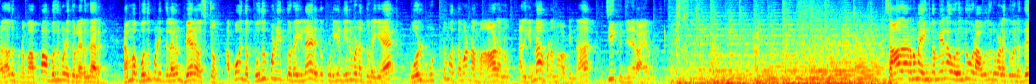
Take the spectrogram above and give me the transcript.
அதாவது இப்போ நம்ம அப்பா பொதுப்பணித்துறையில் இருந்தார். நம்ம பொதுப்பணித்துலகன் வேற வச்சிட்டோம் அப்போ இந்த பொதுப்பணித்துறையில இருக்கக்கூடிய நிறுவனத்துறையை ஒல் முட்டுமொத்தமா நம்ம ஆளணும். அது என்ன பண்ணணும் அப்படின்னா சீஃப் இன்ஜினியர் ஆயிரணும். சாதாரணமாக எங்கள் மேலே ஒரு வந்து ஒரு அவதூறு வழக்கு வருது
